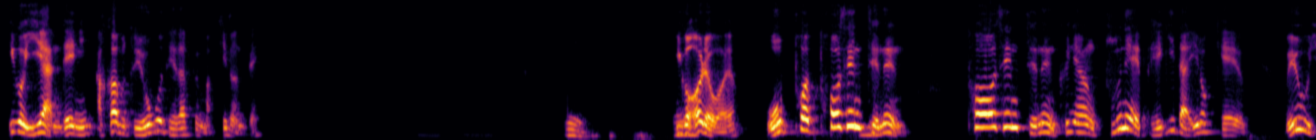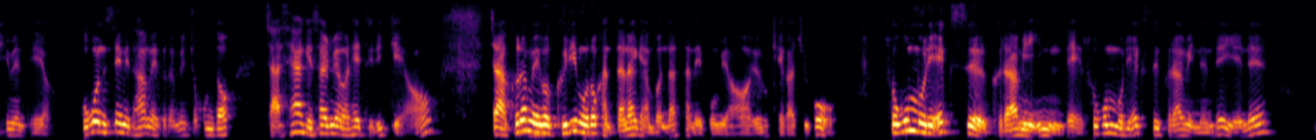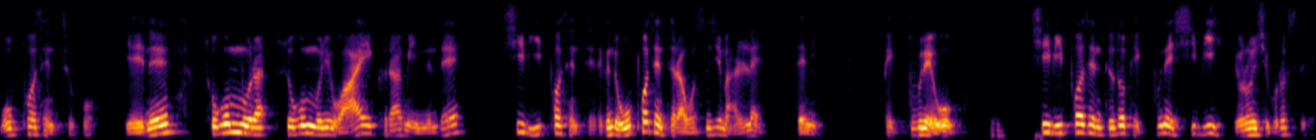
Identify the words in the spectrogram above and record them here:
이거 이해 안 되니? 아까부터 요거 대답 좀 막히던데. 네. 이거 어려워요. 5% 퍼센트는 퍼센트는 그냥 분의 100이다 이렇게 외우시면 돼요. 그거는 쌤이 다음에 그러면 조금 더 자세하게 설명을 해 드릴게요. 자, 그러면 이거 그림으로 간단하게 한번 나타내 보면 이렇게 해 가지고 소금물이 x g이 있는데 소금물이 x g이 있는데 얘는 5%고 얘는 소금물 소금물이 y g이 있는데 12%래. 근데 5%라고 쓰지 말래. 쌤이 100분의 5 12%도 100분의 12 이런 식으로 쓰래요.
